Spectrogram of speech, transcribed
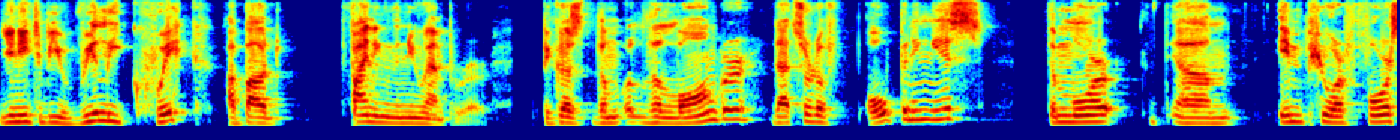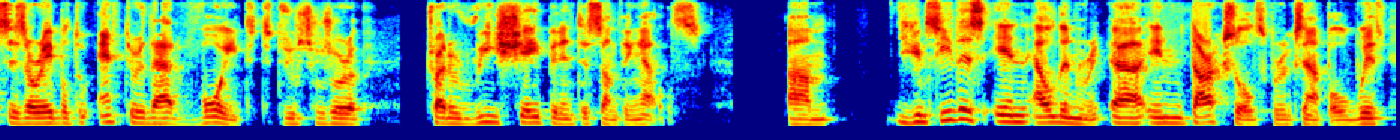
you need to be really quick about finding the new emperor because the the longer that sort of opening is, the more um, impure forces are able to enter that void to, to, sort of try to reshape it into something else. Um, you can see this in Elden uh, in Dark Souls, for example, with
